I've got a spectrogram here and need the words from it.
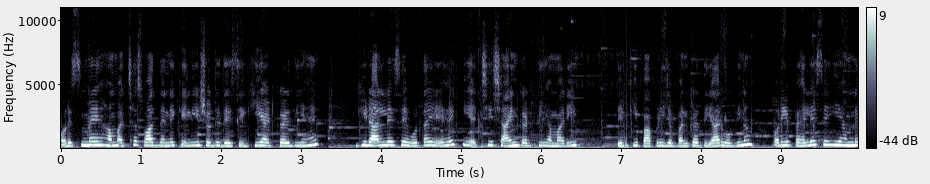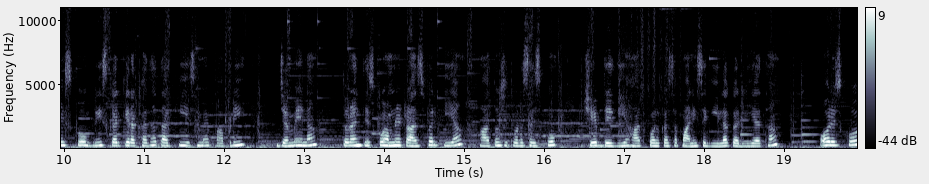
और इसमें हम अच्छा स्वाद देने के लिए शुद्ध देसी घी ऐड कर दिए हैं। घी डालने से होता यह है कि अच्छी शाइन करती है हमारी तिल की पापड़ी जब बनकर तैयार होगी ना। और ये पहले से ही हमने इसको ग्रीस करके रखा था ताकि इसमें पापड़ी जमे ना। तुरंत इसको हमने ट्रांसफ़र किया, हाथों से थोड़ा सा इसको शेप दे दिया, हाथ को हल्का सा पानी से गीला कर लिया था। और इसको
